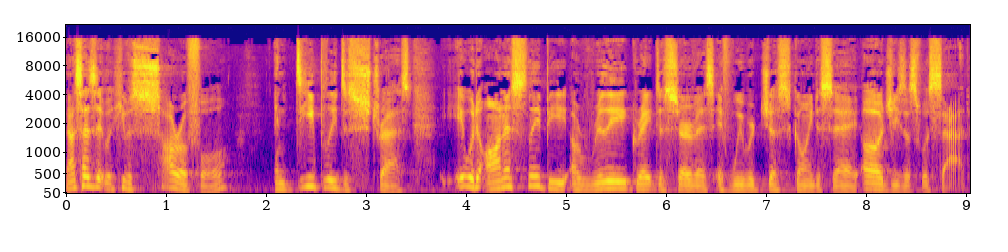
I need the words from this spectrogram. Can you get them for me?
Now it says that he was sorrowful and deeply distressed. It would honestly be a really great disservice if we were just going to say, oh, Jesus was sad.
